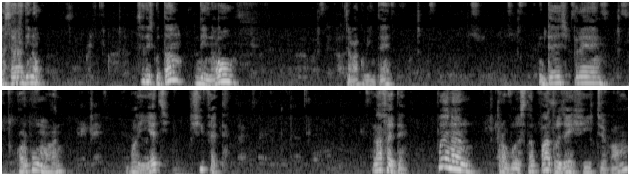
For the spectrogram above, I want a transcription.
Bună seara din nou! Să discutăm din nou ceva cuvinte despre corpul uman, băieți și fete. La fete, până într-o vârstă, 40 și ceva,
